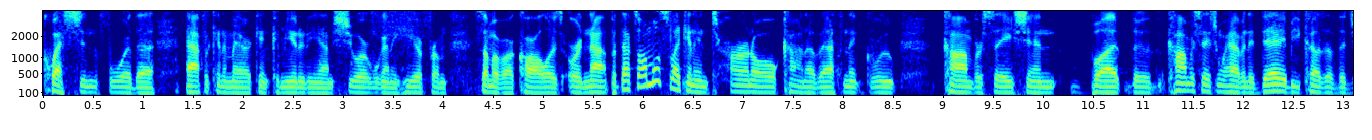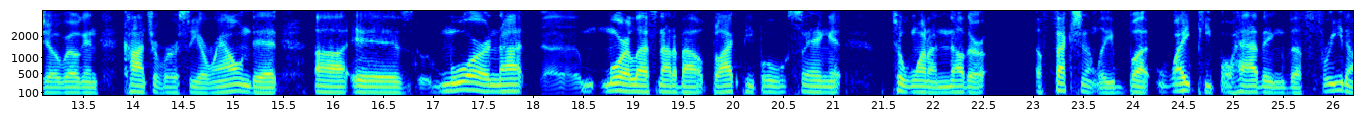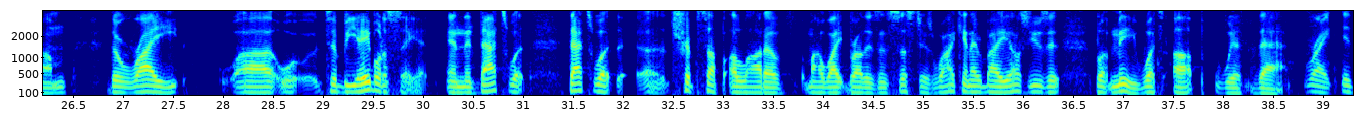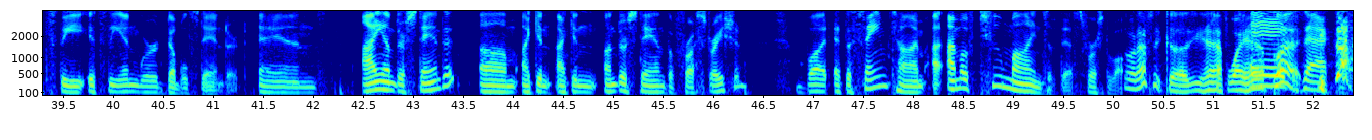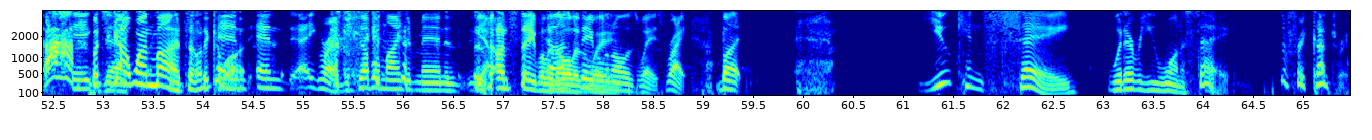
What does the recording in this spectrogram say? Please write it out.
question for the African American community. I'm sure we're going to hear from some of our callers or not. But that's almost like an internal kind of ethnic group conversation, but the, the, conversation we're having today, because of the Joe Rogan controversy around it, uh, is more not, uh, more or less, not about black people saying it to one another affectionately, but white people having the freedom, the right uh, to be able to say it, and that that's what that's what uh, trips up a lot of my white brothers and sisters. Why can't everybody else use it but me? What's up with that? Right. It's the it's the N word double standard, and I understand it. Um, I can I can understand the frustration. But at the same time, I, am of two minds of this. First of all, well, that's because you half white, half black. Exactly. exactly. But you got one mind, Tony. Come and, on. And uh, right, the double-minded man is yeah, unstable in all his ways. in all his ways. Right. But you can say whatever you want to say. It's a free country.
